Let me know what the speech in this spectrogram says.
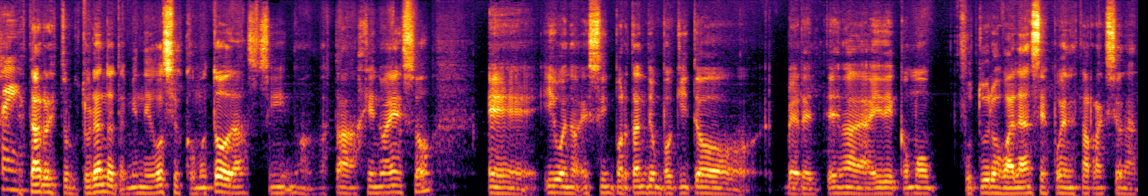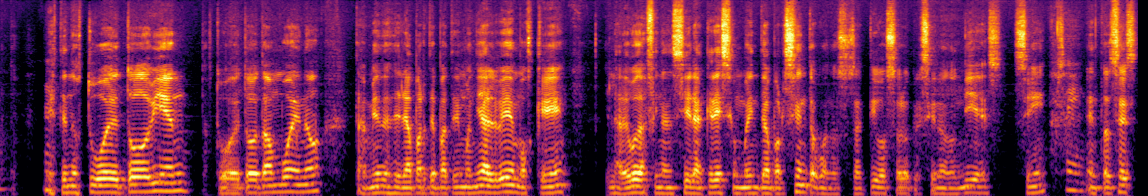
Sí. Está reestructurando también negocios como todas, ¿sí? No, no está ajeno a eso. Eh, y bueno, es importante un poquito ver el tema de ahí de cómo futuros balances pueden estar reaccionando. Mm. Este no estuvo de todo bien, estuvo de todo tan bueno. También desde la parte patrimonial vemos que la deuda financiera crece un 20% cuando sus activos solo crecieron un 10%, ¿sí? Sí. Entonces,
